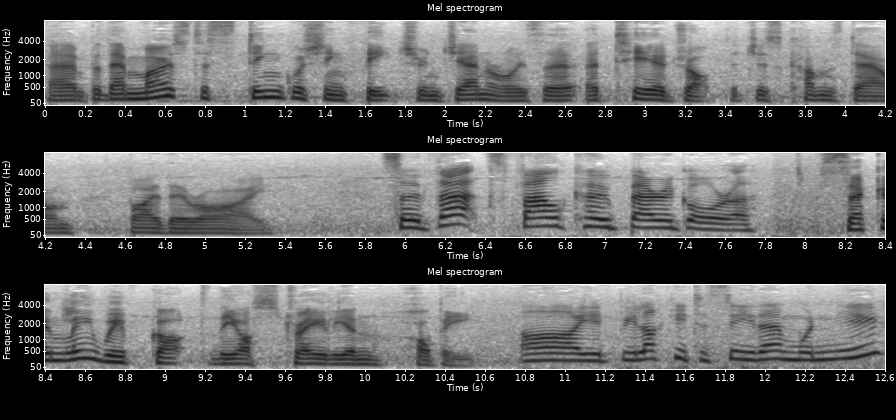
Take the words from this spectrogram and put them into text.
Uh, but their most distinguishing feature in general is a, a teardrop that just comes down by their eye. So that's Falco berigora. Secondly, we've got the Australian hobby. Oh, you'd be lucky to see them, wouldn't you?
